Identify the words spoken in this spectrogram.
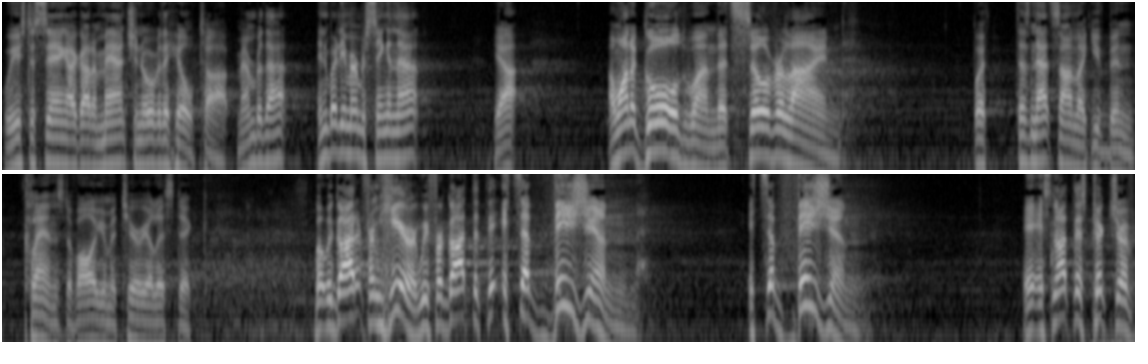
We used to sing, I got a mansion over the hilltop. Remember that? Anybody remember singing that? Yeah. I want a gold one that's silver lined. But doesn't that sound like you've been cleansed of all your materialistic but we got it from here. We forgot that it's a vision. It's a vision. It's not this picture of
